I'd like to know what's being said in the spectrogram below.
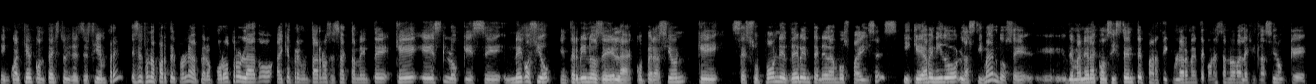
en cualquier contexto y desde siempre, esa es una parte del problema, pero por otro lado hay que preguntarnos exactamente qué es lo que se negoció en términos de la cooperación que se supone deben tener ambos países y que ha venido lastimándose eh, de manera consistente, particularmente con esta nueva legislación que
